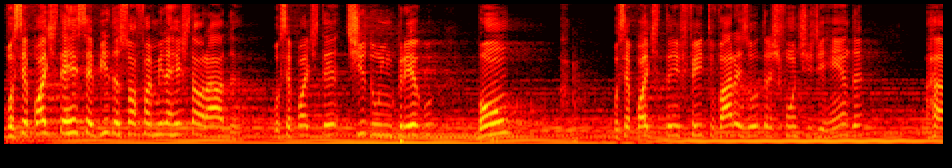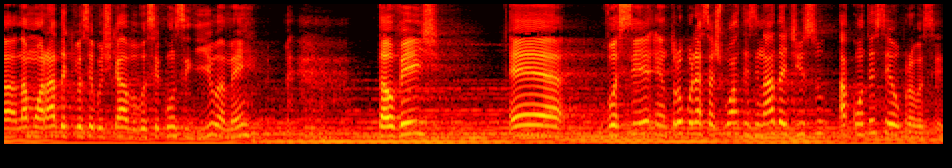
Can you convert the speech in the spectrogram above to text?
você pode ter recebido a sua família restaurada, você pode ter tido um emprego bom, você pode ter feito várias outras fontes de renda, a namorada que você buscava, você conseguiu, amém? Talvez é, você entrou por essas portas e nada disso aconteceu para você.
